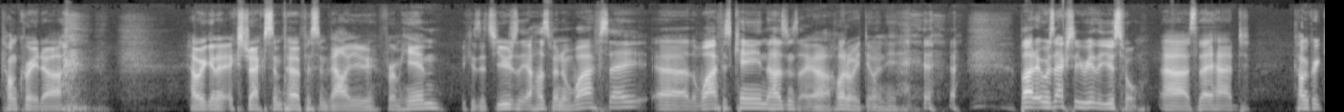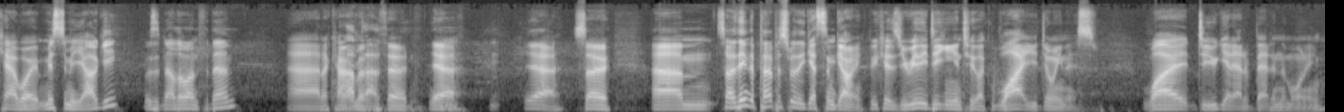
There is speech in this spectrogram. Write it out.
Concrete. Uh, how are we going to extract some purpose and value from him? Because it's usually a husband and wife say. Uh, the wife is keen, the husband's like, oh, what are we doing here? but it was actually really useful. Uh, so they had Concrete Cowboy, Mr. Miyagi was another one for them. Uh, and I can't Love remember that. the third. Yeah. Yeah. So, um, so I think the purpose really gets them going because you're really digging into like, why are you doing this? Why do you get out of bed in the morning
